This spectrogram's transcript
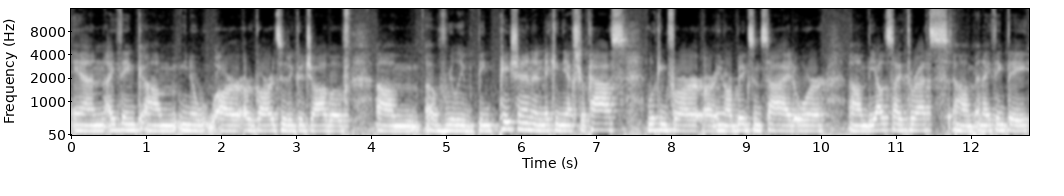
and I think um, you know our, our, guards did a good job of um, of really being patient and making the extra pass, looking for our, our you know our bigs inside or um, the outside threats, um, and I think they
